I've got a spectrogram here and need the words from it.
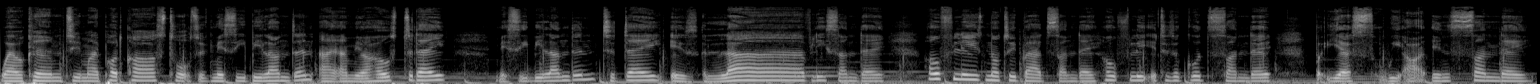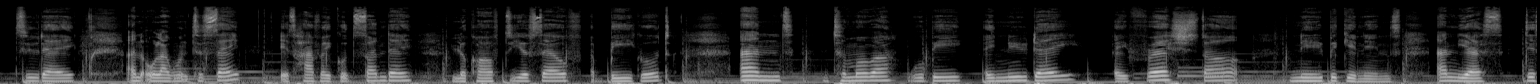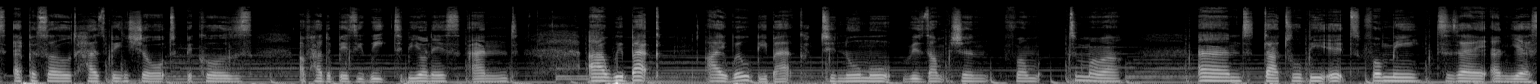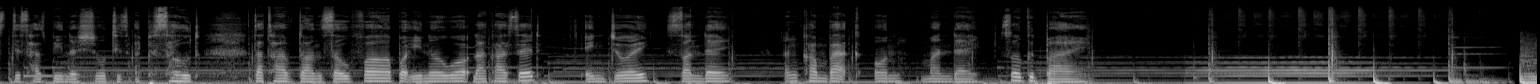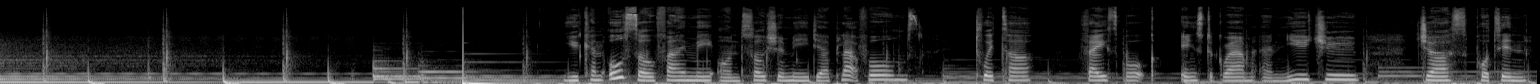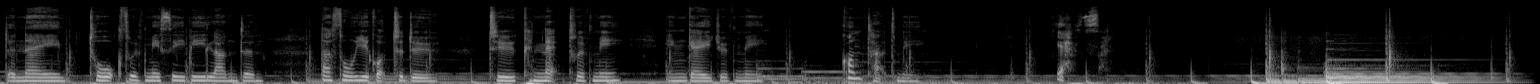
Welcome to my podcast, Talks with Missy B. London. I am your host today, Missy B. London. Today is a lovely Sunday. Hopefully, it's not a bad Sunday. Hopefully, it is a good Sunday. But yes, we are in Sunday today. And all I want to say is have a good Sunday. Look after yourself. Be good. And tomorrow will be a new day, a fresh start, new beginnings. And yes, this episode has been short because I've had a busy week to be honest, and uh, I'll be back. I will be back to normal resumption from tomorrow. And that will be it for me today. And yes, this has been the shortest episode that I've done so far. But you know what? Like I said, enjoy Sunday and come back on Monday. So goodbye. You can also find me on social media platforms Twitter, Facebook, Instagram, and YouTube. Just put in the name Talks with Missy B London. That's all you got to do to connect with me, engage with me, contact me. Yes.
